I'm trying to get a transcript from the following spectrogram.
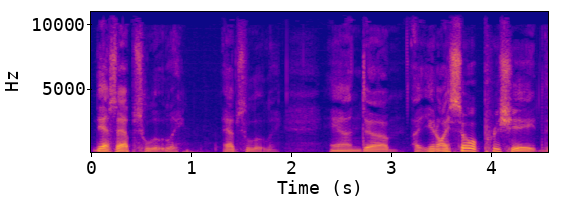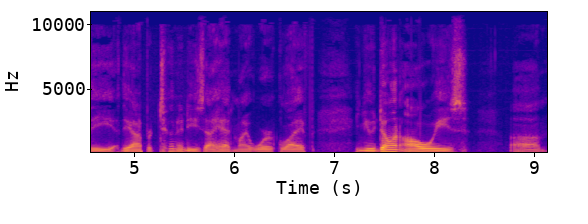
Yes, absolutely, absolutely. And um, I- you know, I so appreciate the the opportunities I had in my work life, and you don't always, um,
